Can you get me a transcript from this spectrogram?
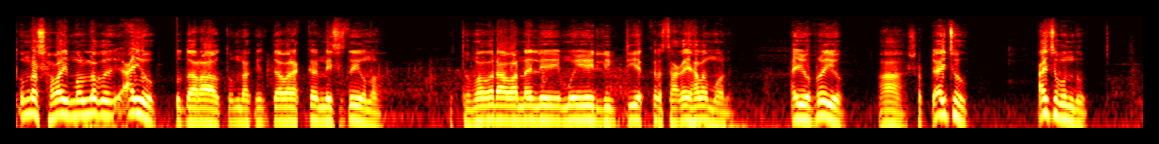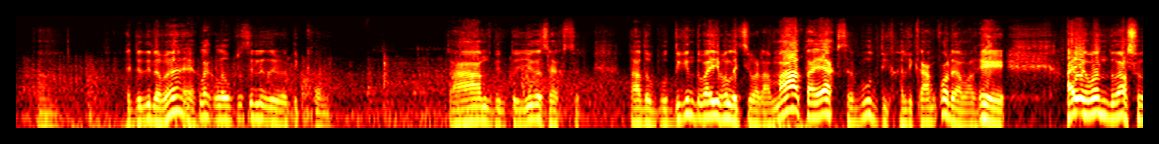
তোমরা সবাই মল্ল আইও দাঁড়াও, তোমরা কিন্তু আবার একটা নেচেতেইও না। তোমাকে আবার নাইলে মুই এই লিপ দিয়ে একটা সাগাই হালাম মনে। আইও উপরে আইও হ্যাঁ সবটা আইছো। আইছো বন্ধু। হ্যাঁ হেঁটে দিলাম হ্যাঁ একলা একলা উপরে চলে যাবে দীক্ষণ কাম কিন্তু ইয়ে গেছে একসের দাদু বুদ্ধি কিন্তু পাই ফেলেছি ওটা মা, তাই একসের বুদ্ধি খালি কাম করে আমার, হে। আইও বন্ধু, আসো।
